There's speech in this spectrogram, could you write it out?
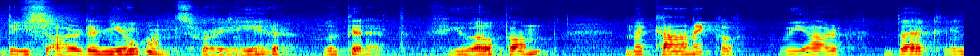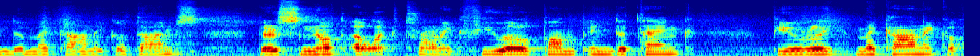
these are the new ones right here. Look at it. Fuel pump, mechanical. We are back in the mechanical times. There's not electronic fuel pump in the tank, purely mechanical.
